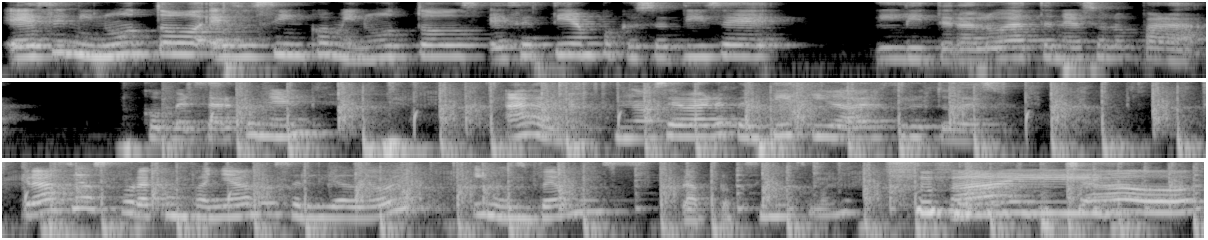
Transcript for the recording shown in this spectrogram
ese minuto, esos 5 minutos, ese tiempo que usted dice, literal lo voy a tener solo para conversar con él, hágalo. No se va a arrepentir y va a haber fruto de eso. Gracias Gracias por acompañarnos el día de hoy y nos vemos la próxima semana. Bye. Chao.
